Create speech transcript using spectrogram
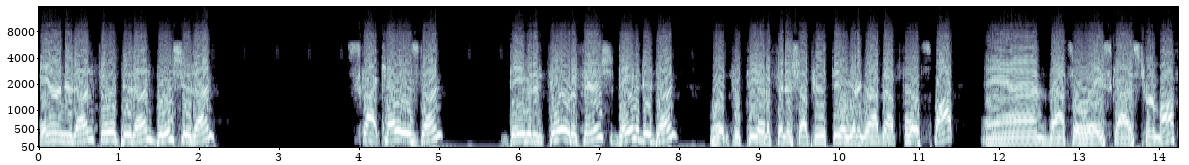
Aaron, you're done. Philip, you're done. Bruce, you're done. Scott Kelly is done. David and Theo to finish. David, you're done. Waiting for Theo to finish up here. Theo going to grab that fourth spot. And that's a race, guys. Turn them off.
